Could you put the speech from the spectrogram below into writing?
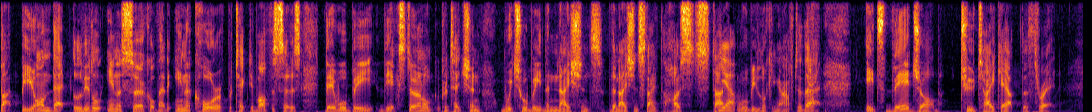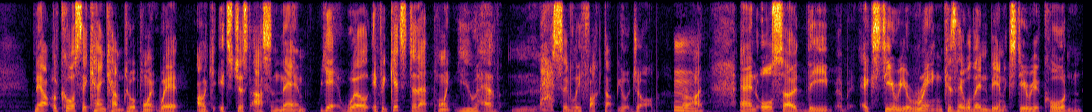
But beyond that little inner circle, that inner core of protective officers, there will be the external protection, which will be the nations, the nation state, the host state Yeah. will be looking after that. It's their job to take out the threat. Now, of course, there can come to a point where okay, it's just us and them. Yeah, well, if it gets to that point, you have massively fucked up your job. All right. And also the exterior ring, because there will then be an exterior cordon,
